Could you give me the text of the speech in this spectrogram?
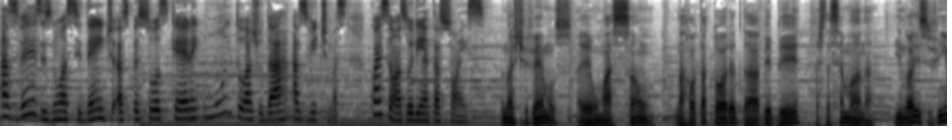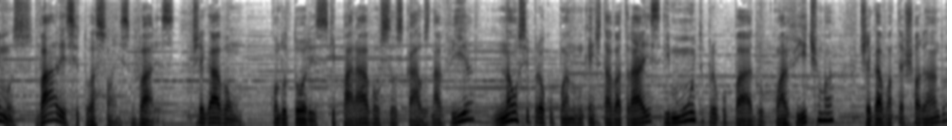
Às vezes, num acidente, as pessoas querem muito ajudar as vítimas. Quais são as orientações? Nós tivemos é, uma ação na rotatória da ABB esta semana e nós vimos várias situações, várias. Chegavam condutores que paravam seus carros na via, não se preocupando com quem estava atrás e muito preocupado com a vítima, chegavam até chorando.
